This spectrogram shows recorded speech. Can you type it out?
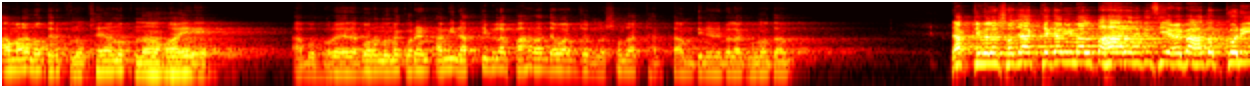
আমানতের কোনো খেয়ানত না হয়। আবু হরাইরা বর্ণনা করেন, আমি রাত্রিবেলা পাহারা দেওয়ার জন্য সজাগ থাকতাম, দিনের বেলা ঘুমাতাম। রাত্রিবেলা সজাগ থেকে আমি মাল পাহারা দিতেছি, ইবাদত করি।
